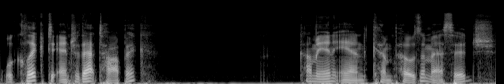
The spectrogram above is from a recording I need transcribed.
We'll click to enter that topic, come in and compose a message.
